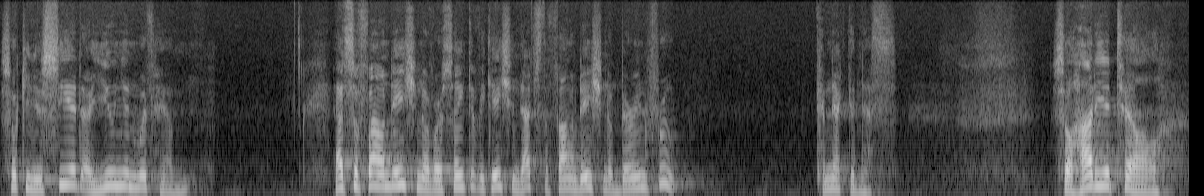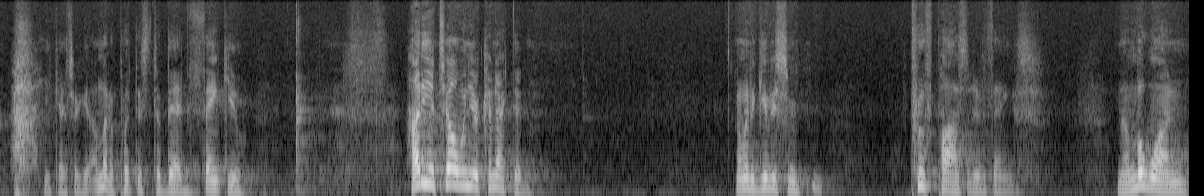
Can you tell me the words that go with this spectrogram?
So, can you see it? A union with him. That's the foundation of our sanctification. That's the foundation of bearing fruit connectedness. So, how do you tell? You guys are, I'm going to put this to bed. Thank you. How do you tell when you're connected? I'm going to give you some proof positive things. Number one,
